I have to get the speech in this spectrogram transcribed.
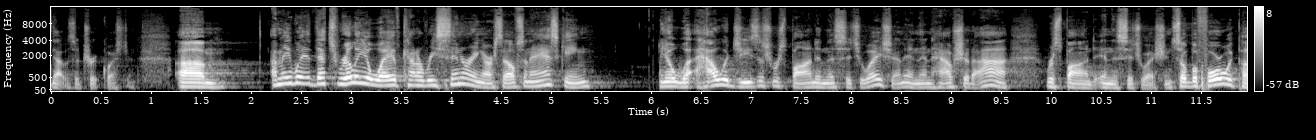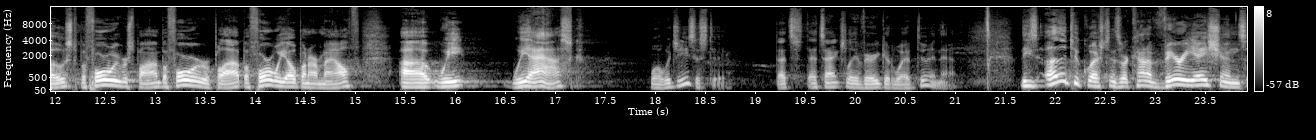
that was a trick question. Um, I mean, that's really a way of kind of recentering ourselves and asking, you know, what, how would Jesus respond in this situation? And then how should I respond in this situation? So before we post, before we respond, before we reply, before we open our mouth, uh, we, we ask, what would Jesus do? That's, that's actually a very good way of doing that. These other two questions are kind of variations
